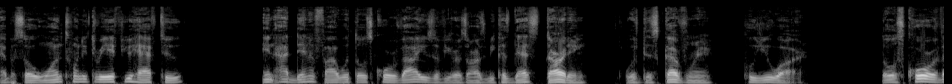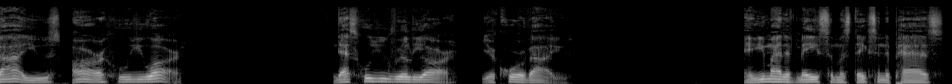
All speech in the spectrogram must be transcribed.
episode 123 if you have to, and identify what those core values of yours are because that's starting with discovering who you are. Those core values are who you are. That's who you really are, your core values. And you might have made some mistakes in the past.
